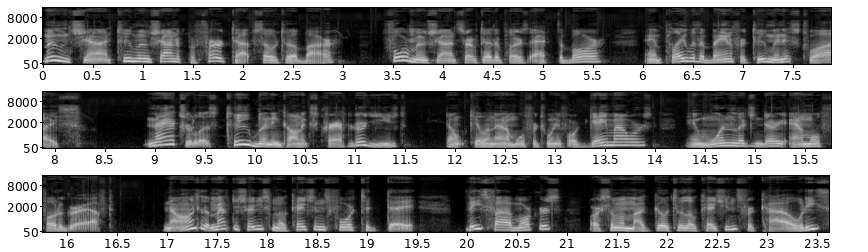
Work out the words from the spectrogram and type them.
Moonshine, two moonshine of preferred type sold to a buyer. Four moonshine served to other players at the bar. And play with a band for two minutes twice. Naturalist, two blending tonics crafted or used. Don't kill an animal for 24 game hours. And one legendary animal photographed. Now onto the map to show you some locations for today. These five markers are some of my go-to locations for coyotes.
